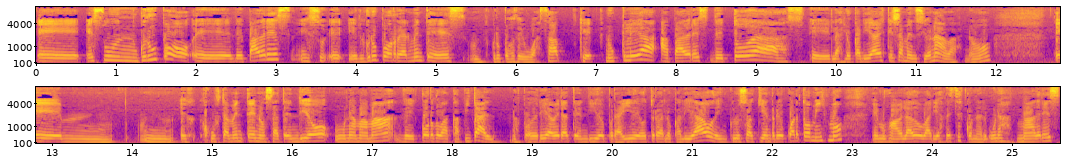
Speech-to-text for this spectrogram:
Eh, es un grupo eh, de padres, es, eh, el grupo realmente es grupos de WhatsApp que nuclea a padres de todas las localidades que ella mencionaba, ¿no? Mm, justamente nos atendió una mamá de Córdoba Capital. Nos podría haber atendido por ahí de otra localidad o de incluso aquí en Río Cuarto mismo. Hemos hablado varias veces con algunas madres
